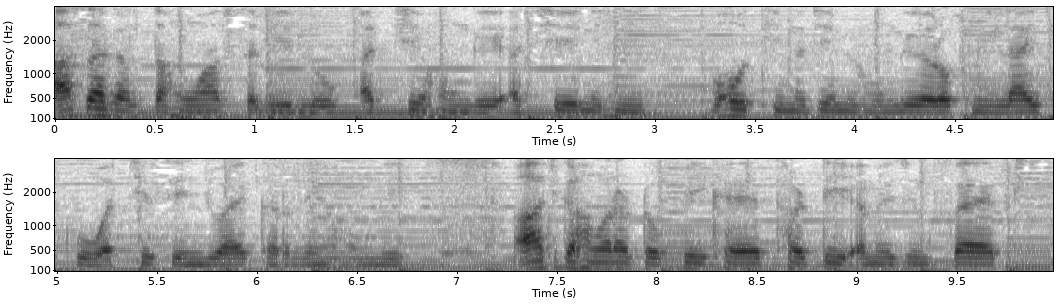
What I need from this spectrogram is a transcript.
आशा करता हूँ आप सभी लोग अच्छे होंगे अच्छे नहीं बहुत ही मज़े में होंगे और अपनी लाइफ को अच्छे से एंजॉय कर रहे होंगे। आज का हमारा टॉपिक है थर्टी अमेजिंग फैक्ट्स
